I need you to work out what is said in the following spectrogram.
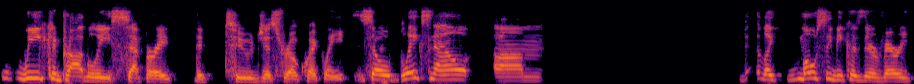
we could probably separate the two just real quickly. So Blake Snell, um, like mostly because they're very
